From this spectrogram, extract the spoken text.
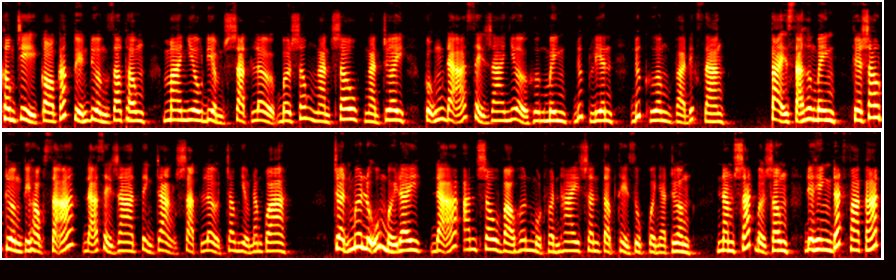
Không chỉ có các tuyến đường giao thông mà nhiều điểm sạt lở bờ sông Ngàn Sâu, Ngàn Trươi cũng đã xảy ra như ở Hương Minh, Đức Liên, Đức Hương và Đức Giang. Tại xã Hương Minh, phía sau trường tiểu học xã đã xảy ra tình trạng sạt lở trong nhiều năm qua. Trận mưa lũ mới đây đã ăn sâu vào hơn 1 phần 2 sân tập thể dục của nhà trường. Nằm sát bờ sông, địa hình đất pha cát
